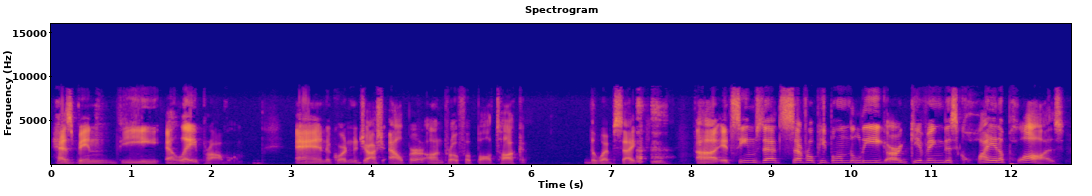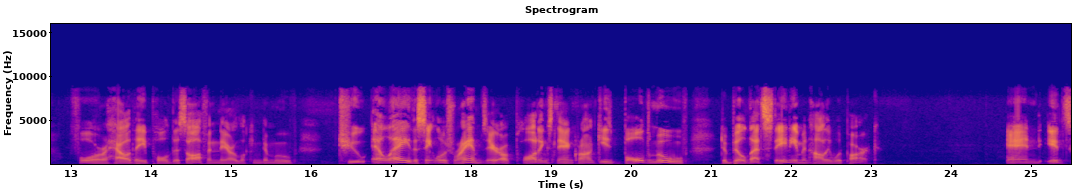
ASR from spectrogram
has been the LA problem. And according to Josh Alper on Pro Football Talk, the website, uh, it seems that several people in the league are giving this quiet applause for how they pulled this off, and they are looking to move to LA. The St. Louis Rams, they're applauding Stan Kroenke's bold move to build that stadium in Hollywood Park. And it's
